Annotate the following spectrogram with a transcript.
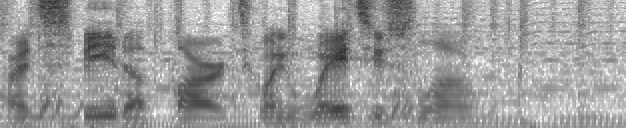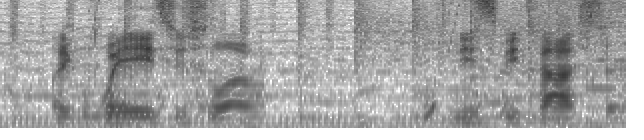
Alright, speed up bar. It's going way too slow. Like, way too slow. It needs to be faster.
